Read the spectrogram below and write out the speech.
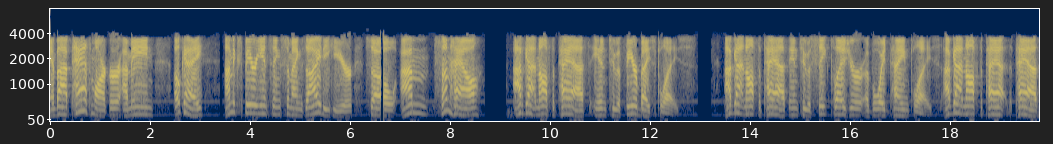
And by a path marker, I mean, okay, I'm experiencing some anxiety here, so I'm somehow I've gotten off the path into a fear-based place. I've gotten off the path into a seek pleasure, avoid pain place. I've gotten off the path, the path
